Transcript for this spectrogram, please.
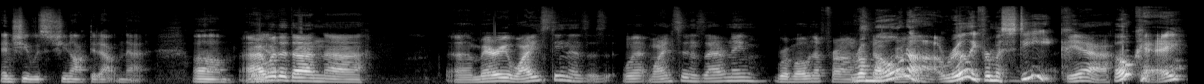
and she was she knocked it out in that. Um, I yeah. would have done uh, uh, Mary Weinstein. Is, is Weinstein is that her name? Ramona from Ramona, really for Mystique. Yeah. Okay,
